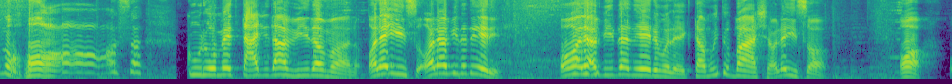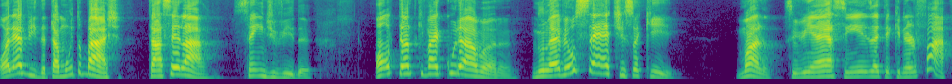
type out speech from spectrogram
Nossa! Curou metade da vida, mano. Olha isso, olha a vida dele. Olha a vida dele, moleque. Tá muito baixa. Olha isso, ó. Ó, olha a vida. Tá muito baixa. Tá, sei lá, 100 de vida. Olha o tanto que vai curar, mano. No level 7 isso aqui. Mano, se vier assim, eles vão ter que nerfar.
